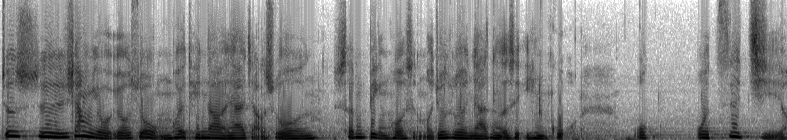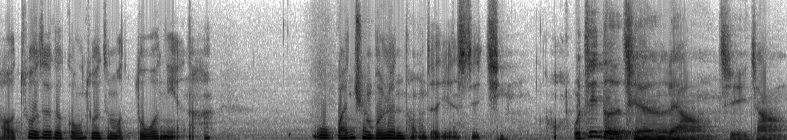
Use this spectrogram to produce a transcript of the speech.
就是像有有时候我们会听到人家讲说生病或什么，就说人家那个是因果。我我自己哦做这个工作这么多年啊，我完全不认同这件事情。哦，我记得前两集讲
